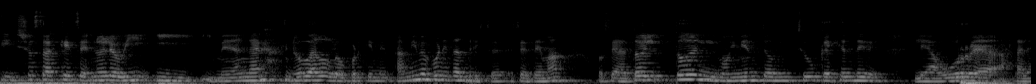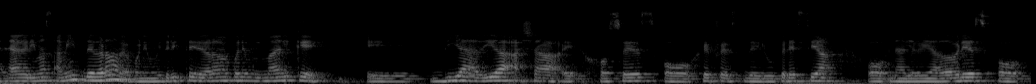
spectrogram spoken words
Sí, yo sabes que ese no lo vi y, y me dan ganas de no verlo porque me- a mí me pone tan triste ese tema. O sea, todo el, todo el movimiento Me Too, que hay gente que le aburre hasta las lágrimas, a mí de verdad me pone muy triste y de verdad me pone muy mal que eh, día a día haya eh, Josés o jefes de Lucrecia o nalgueadores o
